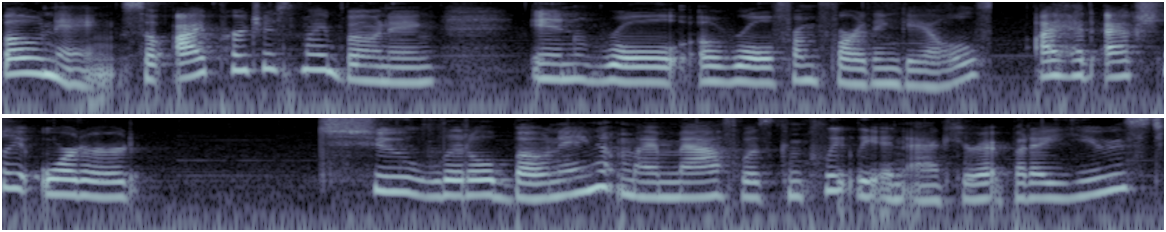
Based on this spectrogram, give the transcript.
boning. So I purchased my boning in roll a roll from Farthingales. I had actually ordered too little boning. My math was completely inaccurate, but I used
